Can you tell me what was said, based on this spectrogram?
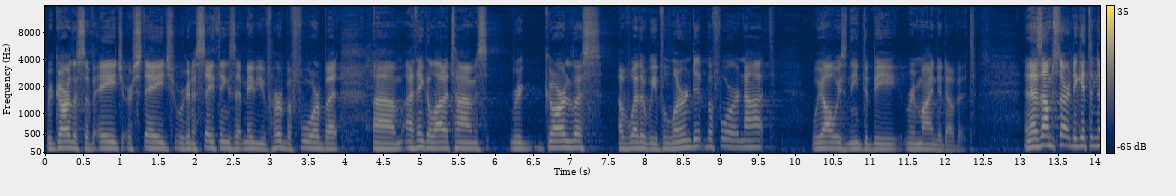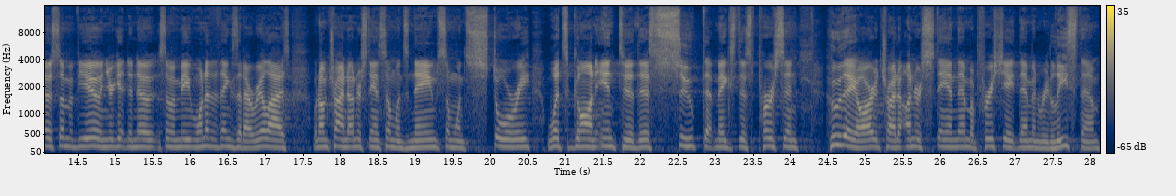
regardless of age or stage. We're going to say things that maybe you've heard before, but um, I think a lot of times, regardless of whether we've learned it before or not, we always need to be reminded of it. And as I'm starting to get to know some of you and you're getting to know some of me, one of the things that I realize when I'm trying to understand someone's name, someone's story, what's gone into this soup that makes this person who they are, to try to understand them, appreciate them, and release them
